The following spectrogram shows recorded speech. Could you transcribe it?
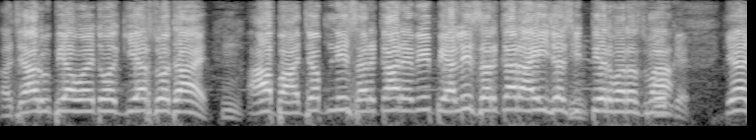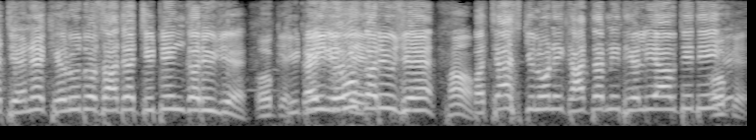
હજાર રૂપિયા હોય તો અગિયારસો થાય. આ ભાજપની સરકાર એવી પહેલી સરકાર આવી છે સિત્તેર વર્ષમાં કે જેને ખેડૂતો સાથે ચીટિંગ કર્યું છે. કઈ ચીટિંગ એવું કર્યું છે પચાસ કિલો ની ખાતરની થેલી આવતી હતી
